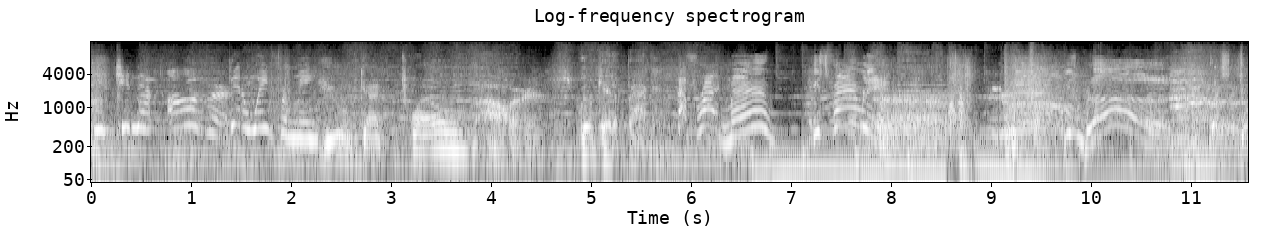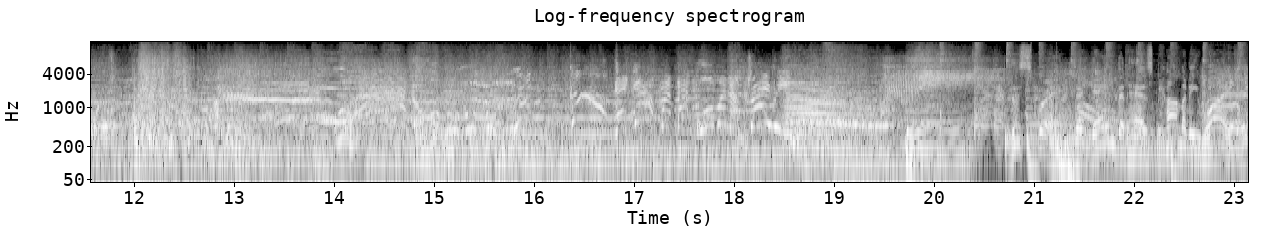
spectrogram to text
He kidnapped Oliver. Get away from me. You've got 12 hours. We'll get it back. That's right, man. He's family. He's blood. Let's do it. Go! Hey, get off my back, woman. I'm driving. This spring, the gang that has comedy wired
